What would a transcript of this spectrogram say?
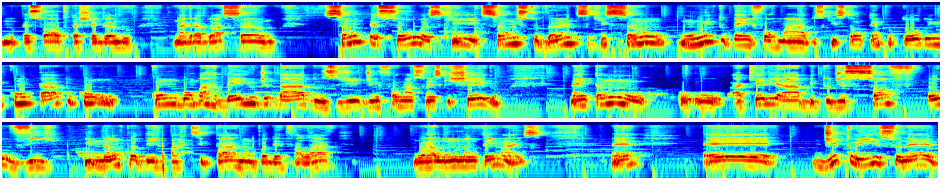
no pessoal que está chegando na graduação, são pessoas que são estudantes que são muito bem informados, que estão o tempo todo em contato com, com um bombardeio de dados, de, de informações que chegam. Né? Então, o, o, aquele hábito de só ouvir e não poder participar, não poder falar, o aluno não tem mais. Né? É, dito isso, né,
